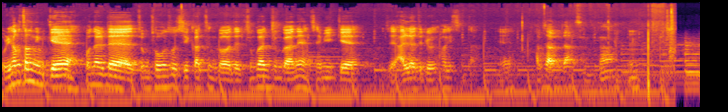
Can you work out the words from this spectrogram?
우리 형성님께 호날대 좀 좋은 소식 같은 거 중간 중간에 재미있게 이제 알려드리도록 하겠습니다. 예, 감사합니다. 감사합니다.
